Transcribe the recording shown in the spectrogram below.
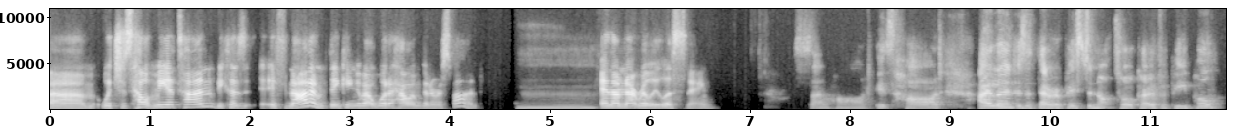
um, which has helped me a ton. Because if not, I'm thinking about what how I'm going to respond, Mm, and I'm not really listening. So hard. It's hard. I learned as a therapist to not talk over people.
